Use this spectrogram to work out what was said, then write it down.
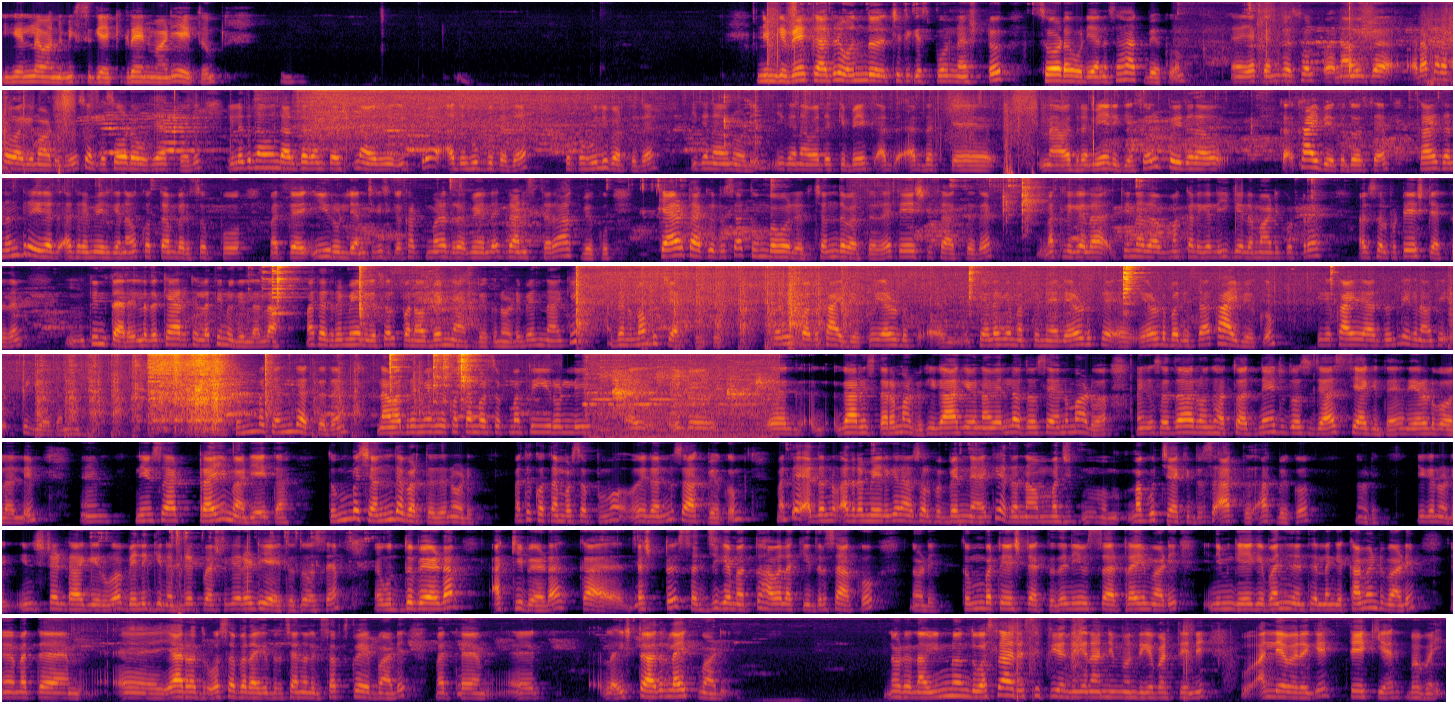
ಈಗ ಎಲ್ಲವನ್ನು ಮಿಕ್ಸಿಗೆ ಹಾಕಿ ಗ್ರೈಂಡ್ ಮಾಡಿ ಆಯಿತು. ನಿಮಗೆ ಬೇಕಾದರೆ ಒಂದು ಚಿಟಿಕೆ ಸ್ಪೂನ್ನಷ್ಟು ಸೋಡಾ ಹುಡಿಯನ್ನು ಸಹ ಹಾಕಬೇಕು. ಯಾಕಂದರೆ ಸ್ವಲ್ಪ ನಾವೀಗ ರಫರಫವಾಗಿ ಮಾಡೋದು, ಸ್ವಲ್ಪ ಸೋಡಾ ಹುಡಿ ಹಾಕ್ಬೋದು. ಇಲ್ಲದ್ರೆ ನಾವು ಒಂದು ಅರ್ಧ ಗಂಟೆ ಅಷ್ಟು ನಾವು ಅದನ್ನು ಇಟ್ಟರೆ ಅದು ಹುಬ್ಬುತ್ತದೆ, ಸ್ವಲ್ಪ ಹುಲಿ ಬರ್ತದೆ. ಈಗ ನಾವು ನೋಡಿ, ಈಗ ನಾವು ಅದಕ್ಕೆ ಬೇಕು, ಅದು, ಅದಕ್ಕೆ ನಾವು ಅದರ ಮೇಲಿಗೆ ಸ್ವಲ್ಪ ಇದು ನಾವು ಕಾಯಬೇಕು ದೋಸೆ. ಕಾಯ್ದ ನಂತರ ಈಗ ಅದರ ಮೇಲಿಗೆ ನಾವು ಕೊತ್ತಂಬರಿ ಸೊಪ್ಪು, ಮತ್ತು ಈರುಳ್ಳಿಯನ್ನು ಚಿಕ್ಕ ಚಿಕ್ಕ ಕಟ್ ಮಾಡಿ ಅದರ ಮೇಲೆ ಗ್ರಾಣಿಸ್ ಥರ ಹಾಕಬೇಕು. ಕ್ಯಾರೆಟ್ ಹಾಕಿದ್ರು ಸಹ ತುಂಬ ಒಳ್ಳೆಯದು ಚೆಂದ ಬರ್ತದೆ ಟೇಸ್ಟ್ ಸಹ ಆಗ್ತದೆ. ಮಕ್ಕಳಿಗೆಲ್ಲ ತಿನ್ನದ ಮಕ್ಕಳಿಗೆಲ್ಲ ಹೀಗೆಲ್ಲ ಮಾಡಿಕೊಟ್ರೆ ಅದು ಸ್ವಲ್ಪ ಟೇಸ್ಟಿ ಆಗ್ತದೆ. ತಿಂತಾರೆ ಇಲ್ಲದ ಕ್ಯಾರೆಟ್ ಎಲ್ಲ ತಿನ್ನೋದಿಲ್ಲಲ್ಲ. ಮತ್ತು ಅದರ ಮೇಲಿಗೆ ಸ್ವಲ್ಪ ನಾವು ಬೆಣ್ಣೆ ಹಾಕಬೇಕು ನೋಡಿ, ಬೆಣ್ಣೆ ಹಾಕಿ ಅದನ್ನು ಮಗುಚಿ ಹಾಕಬೇಕು. ಸ್ವಲ್ಪ ಅದು ಕಾಯಬೇಕು, ಎರಡು ಕೆಳಗೆ ಮತ್ತು ಮೇಲೆ ಎರಡು ಎರಡು ಬದಿ ಸಹ ಕಾಯಬೇಕು. ಈಗ ಕಾಯಿ ಆದಂದ್ರೆ ಈಗ ನಾವು ತೆಗೆಯೋದನ್ನು. ತುಂಬ ಚೆಂದ ಆಗ್ತದೆ. ನಾವು ಅದರ ಮೇಲೆ ಕೊತ್ತಂಬರಿ ಸೊಪ್ಪು ಮತ್ತು ಈರುಳ್ಳಿ ಇದು ಗಾರ್ನಿಶ್ ಥರ ಮಾಡಬೇಕು. ಈಗ ಹಾಗೆ ನಾವೆಲ್ಲ ದೋಸೆಯನ್ನು ಮಾಡುವ. ನನಗೆ ಸಾಧಾರಣ ಒಂದು ಹತ್ತು, ಹದಿನೈದು ದೋಸೆ ಜಾಸ್ತಿ ಆಗಿದೆ, ಎರಡು ಬೌಲಲ್ಲಿ. ನೀವು ಸಹ ಟ್ರೈ ಮಾಡಿ, ಆಯಿತಾ? ತುಂಬ ಚೆಂದ ಬರ್ತದೆ ನೋಡಿ. ಮತ್ತು ಕೊತ್ತಂಬರಿ ಸೊಪ್ಪು ಇದನ್ನು ಸಹ ಹಾಕಬೇಕು. ಮತ್ತು ಅದನ್ನು, ಅದರ ಮೇಲಿಗೆ ನಾವು ಸ್ವಲ್ಪ ಬೆಣ್ಣೆ ಹಾಕಿ ಅದನ್ನು ಮಜ್ ಮಗುಚ್ಚಿ ಮಗುಚಿ ಹಾಕಿದ್ರು ಸಹ ಹಾಕ್ತದೆ ಹಾಕಬೇಕು. ನೋಡಿ. ಈಗ ನೋಡಿ ಇನ್ಸ್ಟೆಂಟ್ ಆಗಿರುವ ಬೆಳಿಗ್ಗಿನ ಬ್ರೇಕ್ಫಾಸ್ಟ್ಗೆ ರೆಡಿ ಆಯಿತು ದೋಸೆ. ಉದ್ದು ಬೇಡ, ಅಕ್ಕಿ ಬೇಡ, ಕ ಜಸ್ಟ್ ಸಜ್ಜಿಗೆ ಮತ್ತು ಅವಲಕ್ಕಿ ಇದ್ದರೆ ಸಾಕು. ನೋಡಿ, ತುಂಬ ಟೇಸ್ಟಿ ಆಗ್ತದೆ. ನೀವು ಸಹ ಟ್ರೈ ಮಾಡಿ, ನಿಮಗೆ ಹೇಗೆ ಬಂದಿದೆ ಅಂತೇಳಿ ನನಗೆ ಕಮೆಂಟ್ ಮಾಡಿ. ಮತ್ತು ಯಾರಾದರೂ ಹೊಸಬರಾಗಿದ್ದರೆ ಚಾನಲ್ಗೆ ಸಬ್ಸ್ಕ್ರೈಬ್ ಮಾಡಿ. ಮತ್ತು ಇಷ್ಟ ಆದರೆ ಲೈಕ್ ಮಾಡಿ. ನೋಡಿ, ನಾವು ಇನ್ನೊಂದು ಹೊಸ ರೆಸಿಪಿಯೊಂದಿಗೆ ನಾನು ನಿಮ್ಮೊಂದಿಗೆ ಬರ್ತೇನೆ. ಅಲ್ಲಿಯವರೆಗೆ ಟೇಕ್ ಕೇರ್ ಬಬೈ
